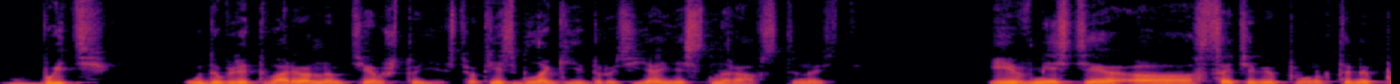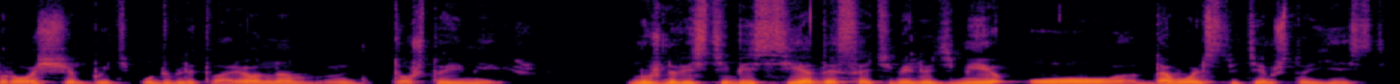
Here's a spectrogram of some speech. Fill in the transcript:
быть удовлетворенным тем, что есть. Вот есть благие друзья, есть нравственность. И вместе э, с этими пунктами проще быть удовлетворенным то, что имеешь. Нужно вести беседы с этими людьми о довольстве тем, что есть,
